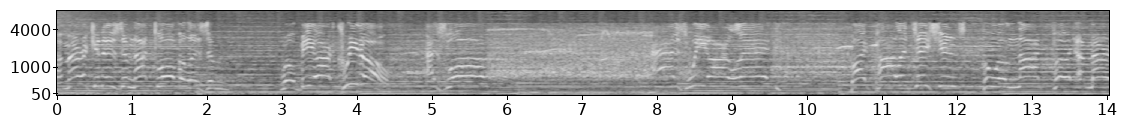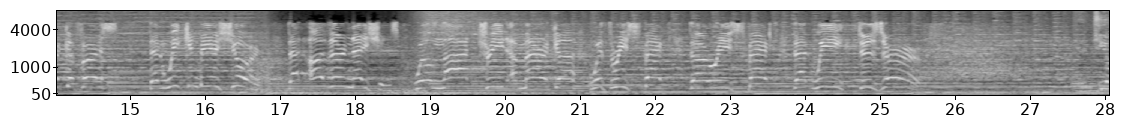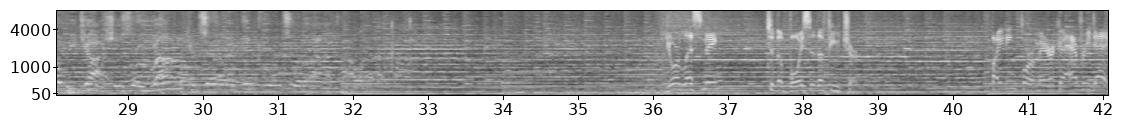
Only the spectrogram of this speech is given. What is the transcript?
Americanism, not globalism, will be our credo as long as we are led by politicians who will not put America first, then we can be assured that other nations will not treat America with respect, the respect that we deserve. GOP Josh is a young conservative influencer with a lot of power. You're listening to the voice of the future, fighting for America every day.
